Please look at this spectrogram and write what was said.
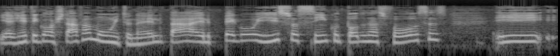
e a gente gostava muito, né? Ele tá, ele pegou isso assim com todas as forças e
